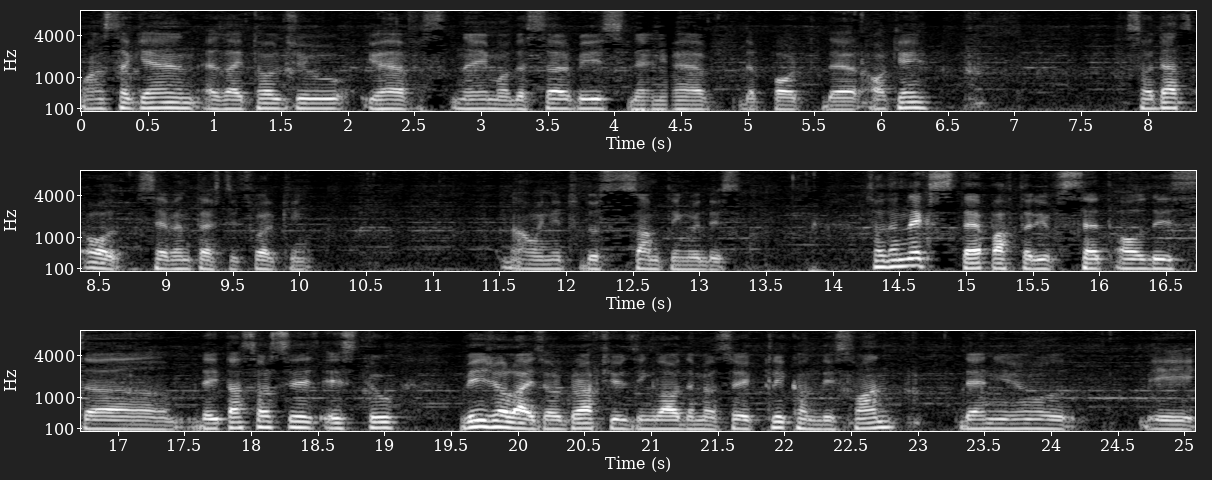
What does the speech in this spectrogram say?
once again as I told you you have name of the service then you have the port there okay? So that's all. Save and test it's working now we need to do something with this. So the next step after you've set all these uh, data sources is to visualize your graph using loudml so you click on this one then you will be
